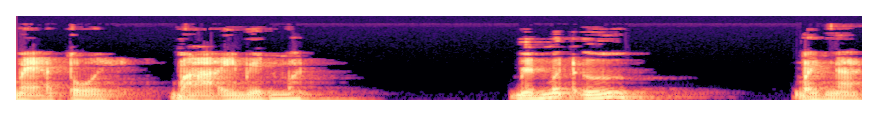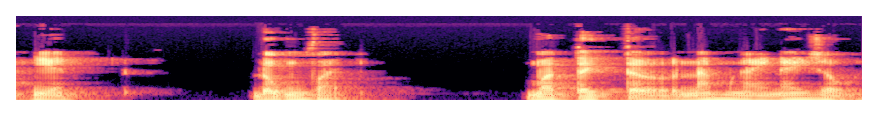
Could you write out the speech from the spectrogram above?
Mẹ tôi, bà ấy biến mất. Biến mất ư? Bạch ngạc nhiên. Đúng vậy. Mất tích từ 5 ngày nay rồi.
